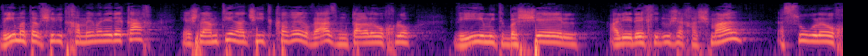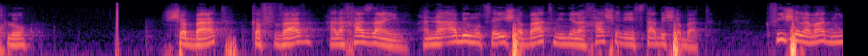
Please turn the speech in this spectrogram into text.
ואם התבשיל יתחמם על ידי כך, יש להמתין עד שיתקרר ואז מותר לאוכלו. ואם יתבשל על ידי חידוש החשמל, אסור לאוכלו. שבת, כ"ו, הלכה ז', הנאה במוצאי שבת ממלאכה שנעשתה בשבת. כפי שלמדנו,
